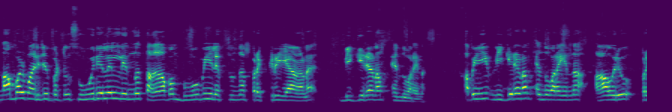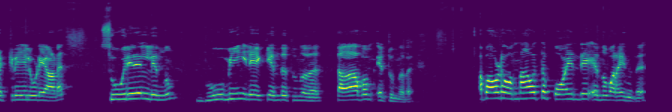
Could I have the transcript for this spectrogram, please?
നമ്മൾ പരിചയപ്പെട്ടു സൂര്യനിൽ നിന്ന് താപം ഭൂമിയിലെത്തുന്ന പ്രക്രിയയാണ് വികിരണം എന്ന് പറയുന്നത്. അപ്പോൾ ഈ വികിരണം എന്ന് പറയുന്ന ആ ഒരു പ്രക്രിയയിലൂടെയാണ് സൂര്യനിൽ നിന്നും ഭൂമിയിലേക്ക് എന്തെത്തുന്നത്? താപം എത്തുന്നത്. അപ്പോൾ അവിടെ ഒന്നാമത്തെ പോയിന്റ് എന്ന് പറയുന്നത്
